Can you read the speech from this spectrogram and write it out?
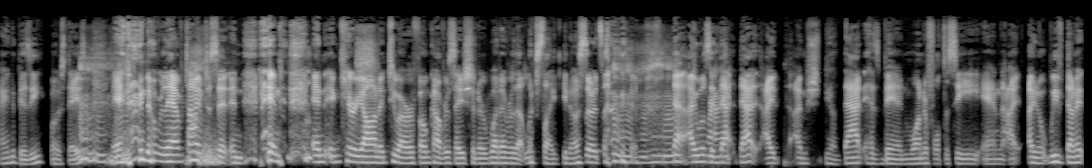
kind of busy most days mm-hmm. and don't really have time to sit and and and and carry on a two hour phone conversation or whatever that looks like. You know, so it's mm-hmm. that I will say right. that that I I'm you know that has been wonderful to see, and I I know we've done it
